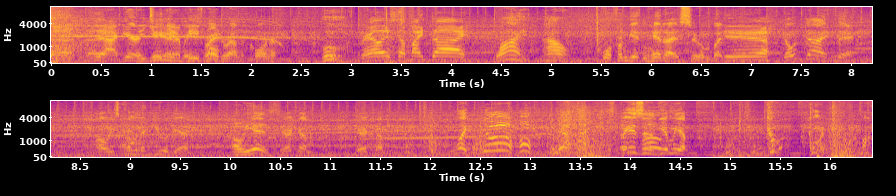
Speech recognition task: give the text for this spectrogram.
the, the, yeah, I guarantee the union it. I mean, he's right around the corner. Ooh, Rallies, I might die. why? How? Well, from getting hit, I assume. But Yeah. don't die thick. Oh, he's coming at you again. Oh, he is. Here it comes. Here it comes. Like no! Basically, give me a. Come on, come on. Fuck.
